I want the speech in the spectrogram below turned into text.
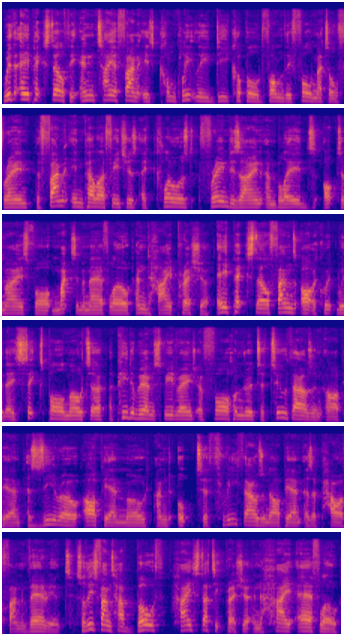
With Apex Stealth, the entire fan is completely decoupled from the full metal frame. The fan impeller features a closed frame design and blades optimized for maximum airflow and high pressure. Apex Stealth fans are equipped with a 6-pole motor, a PWM speed range of 400 to 2000 RPM, a 0 RPM mode, and up to 3000 RPM as a power fan variant. So these fans have both high static pressure and high airflow,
